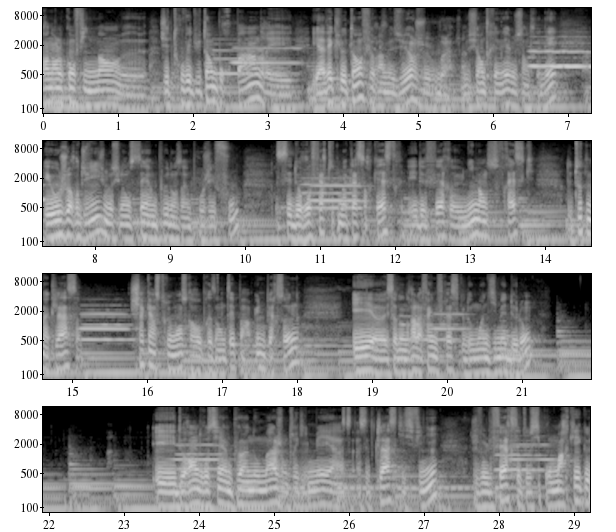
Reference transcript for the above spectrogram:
Pendant le confinement, euh, j'ai trouvé du temps pour peindre et, avec le temps, au fur et à mesure, je, me suis entraîné, je me suis entraîné. Et aujourd'hui, je me suis lancé un peu dans un projet fou, c'est de refaire toute ma classe orchestre et de faire une immense fresque de toute ma classe. Chaque instrument sera représenté par une personne et euh, ça donnera à la fin une fresque d'au moins 10 mètres de long. Et de rendre aussi un peu un hommage, entre guillemets, à cette classe qui se finit. Je veux le faire, c'est aussi pour marquer que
